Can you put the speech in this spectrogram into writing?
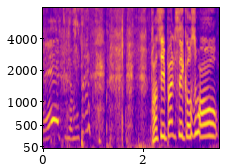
Eh, tu l'as montré Principal, c'est qu'on soit en haut.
